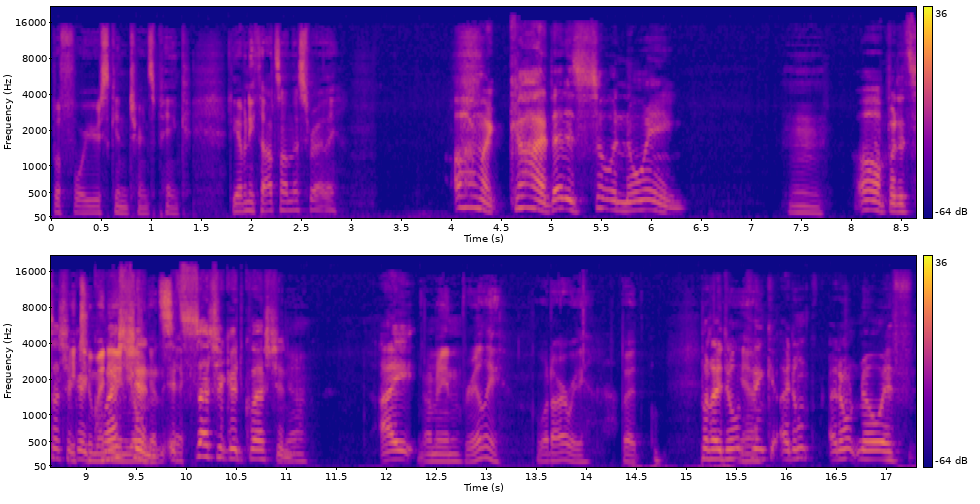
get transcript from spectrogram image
before your skin turns pink? Do you have any thoughts on this, Riley? Oh my god, that is so annoying. Oh, but it's such a Eat good too many and you'll question. It's such a good question. Yeah. I I mean, really? What are we? But but I don't Yeah. think I don't I don't know if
